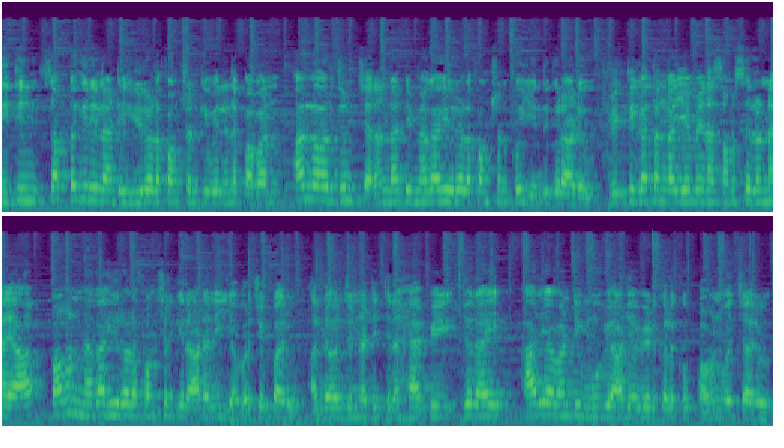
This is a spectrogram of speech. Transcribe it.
నితిన్ సప్తగిరి లాంటి హీరోల ఫంక్షన్కి వెళ్ళిన పవన్ అల్లు అర్జున్ చరణ్ లాంటి మెగా హీరోల ఫంక్షన్కు ఎందుకు రాడు? వ్యక్తిగతంగా ఏమైనా సమస్యలున్నాయా? పవన్ మెగా హీరోల ఫంక్షన్కి రాడని ఎవరు చెప్పారు? అల్లు అర్జున్ నటించిన హ్యాపీ జులై ఆర్య వంటి మూవీ ఆడియో వేడుకలకు పవన్ వచ్చారు.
